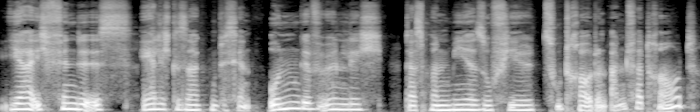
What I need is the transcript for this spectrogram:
Ja, ich finde es ehrlich gesagt ein bisschen ungewöhnlich, dass man mir so viel zutraut und anvertraut.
